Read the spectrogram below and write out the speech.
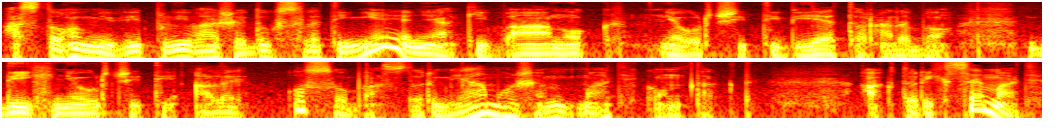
A z toho mi vyplýva, že Duch Svetý nie je nejaký vánok, neurčitý vietor alebo dých neurčitý, ale osoba, s ktorým ja môžem mať kontakt a ktorý chce mať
